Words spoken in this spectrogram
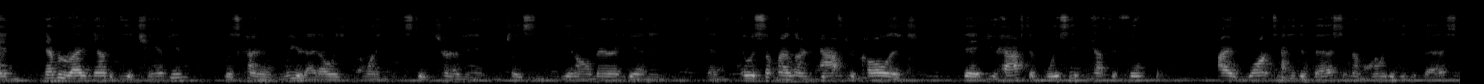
and never writing down to be a champion was kind of weird. I'd always want to get to the state tournament and place be an all American, and and it was something I learned after college that you have to voice it and you have to think, I want to be the best and I'm going to be the best.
